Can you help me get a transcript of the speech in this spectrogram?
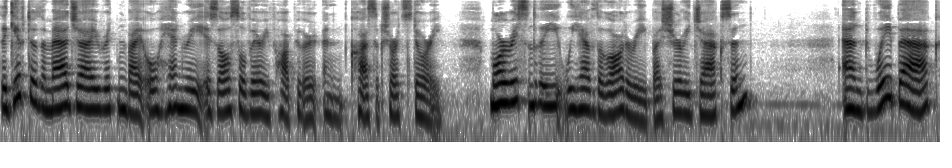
The Gift of the Magi, written by O. Henry, is also very popular and classic short story. More recently, we have The Lottery by Shirley Jackson. And way back,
